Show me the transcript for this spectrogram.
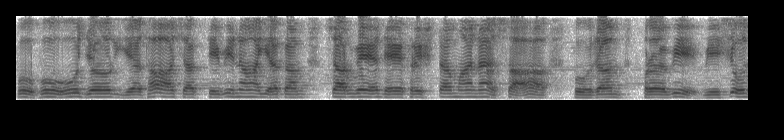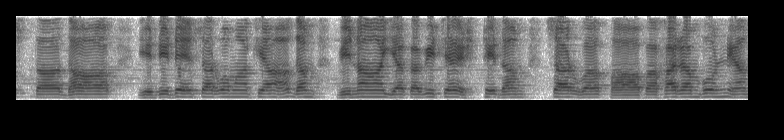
पुपूजुर्यथाशक्तिविनायकं सर्वे दे हृष्टमनसा पुरं प्रविविशुस्तदा यदि ते सर्वमाख्यातं विनायकविचेष्टितं सर्वपापहरं पुण्यं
